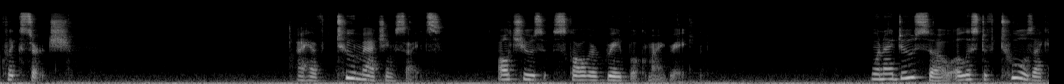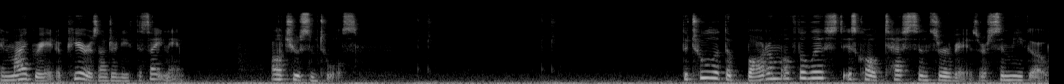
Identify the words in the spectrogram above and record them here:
Click Search. I have two matching sites. I'll choose Scholar Gradebook Migrate. When I do so, a list of tools I can migrate appears underneath the site name. I'll choose some tools. The tool at the bottom of the list is called Tests and Surveys, or SAMIGO.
